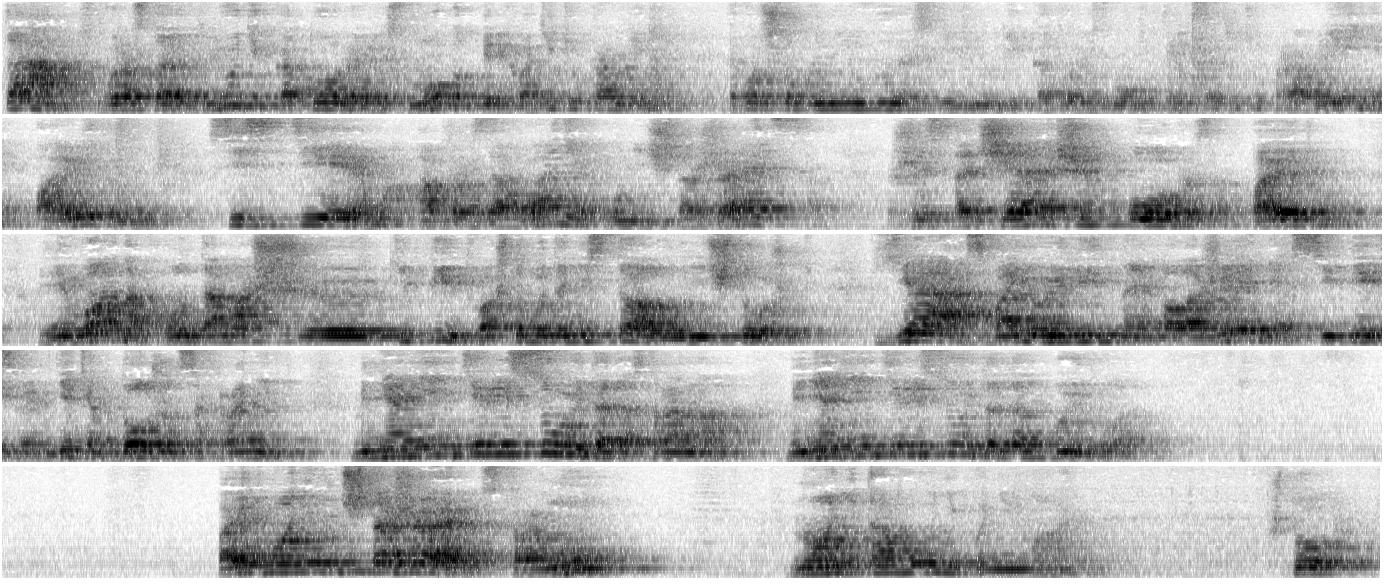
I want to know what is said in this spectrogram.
там вырастают люди, которые смогут перехватить управление. Так вот, чтобы не выросли люди, которые смогут перехватить управление, поэтому система образования уничтожается жесточайшим образом. Поэтому Ливанов, он там аж э, кипит, во что бы то ни стало уничтожить. Я свое элитное положение себе и своим детям должен сохранить. Меня не интересует эта страна, меня не интересует это быдло. Поэтому они уничтожают страну, но они того не понимают, что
